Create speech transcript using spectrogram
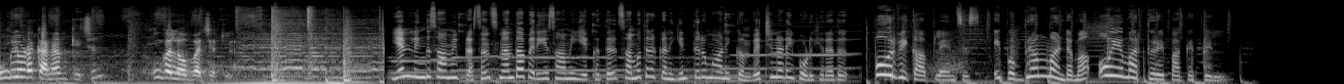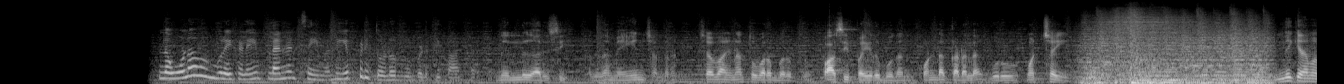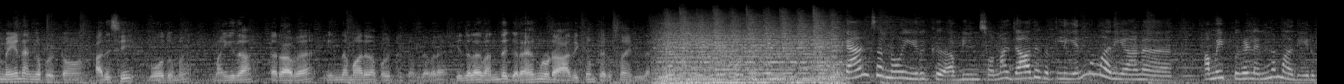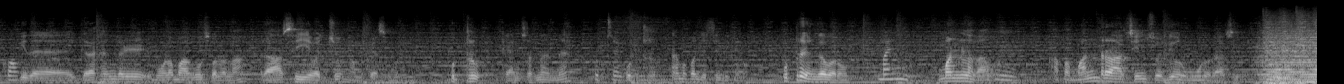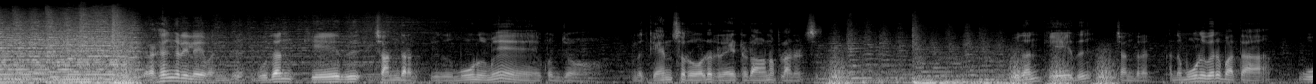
உங்களோட கனவு கிச்சன் உங்க லோ. பட்ஜெட்ல என் லிங்குசாமி பிரசன்ஸ் நந்தா பெரியசாமி இயக்கத்தில் சமுத்திரக்கனியின் திருமாணிக்கம் வெற்றி நடை போடுகிறது. பூர்விகா அப்ளையன்சஸ் இப்போ பிரம்மாண்டமா ஓஎம்ஆர் துறைப்பாக்கத்தில். இந்த உணவு முறைகளையும் பிளானட்ஸையும் வந்து எப்படி தொடர்பு படுத்தி பார்க்கறது? நெல் அரிசி அதுதான் மெயின் சந்திரன். செவ்வாய்னா துவரம் பருப்பு பாசிப்பயிறு புதன் கொண்டக்கடலை குரு மொச்சை. இன்னைக்கு நம்ம மெயின் அங்கே போயிட்டோம்? அரிசி கோதுமை மைதா ரவை இந்த மாதிரி தான் போயிட்டு இருக்கோம் தவிர இதில் வந்து கிரகங்களோட ஆதிக்கம் பெருசாக இல்லை. கேன்சர் நோய் இருக்கு அப்படின்னு சொன்னா ஜாதகத்துல என்ன மாதிரியான அமைப்புகள் எந்த மாதிரி இருக்கும்? இதை கிரகங்கள் மூலமாகவும் சொல்லலாம். ராசியை வச்சும் நம்ம பேச முடியும். புற்று கேன்சர்னா என்ன? புற்றுநோய் புற்று. நம்ம கொஞ்சம் சிந்திக்கணும். புற்று எங்கே வரும்? மண். மண்ணில் தான் வரும். அப்போ மண் ராசின்னு சொல்லி ஒரு மூணு ராசி கிரகங்களிலே வந்து புதன் கேது சந்திரன் இது மூணுமே கொஞ்சம் இந்த கேன்சரோட ரிலேட்டடான பிளானட்ஸ் புதன் கேது சந்திரன் அந்த மூணு பேரும் பார்த்தா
